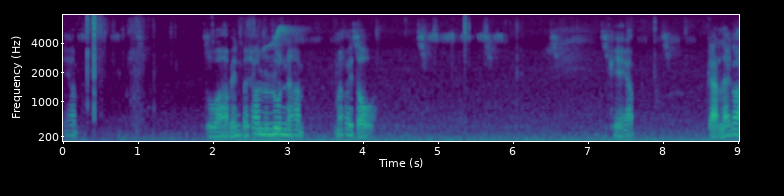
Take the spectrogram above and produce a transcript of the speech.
นี่ครับ ตัวเป็นปลาช่อนรุ่นๆนะครับ ไม่ค่อยโต โอเคครับ กัดแล้วก็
